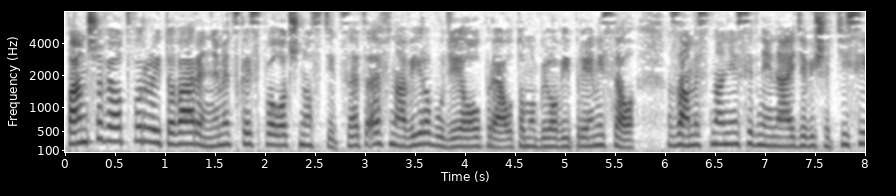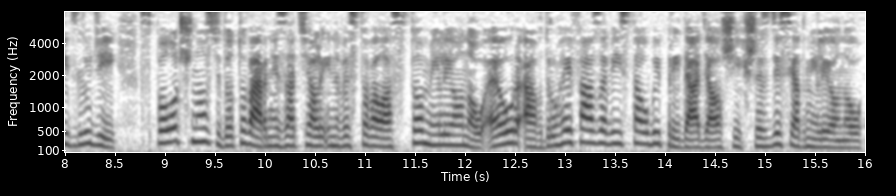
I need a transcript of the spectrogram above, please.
Pančeve otvorili továre nemeckej spoločnosti CCF na výrobu dielov pre automobilový priemysel. Zamestnanie si v nej nájde vyše tisíc ľudí. Spoločnosť do továrne zatiaľ investovala 100 miliónov eur a v druhej fáze výstavby pridá ďalších 60 miliónov.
